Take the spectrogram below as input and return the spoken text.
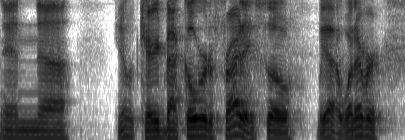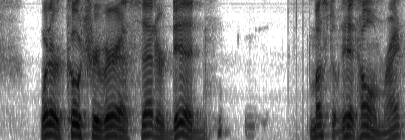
and uh, you know carried back over to Friday. So yeah, whatever, whatever Coach Rivera said or did must have hit home, right?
